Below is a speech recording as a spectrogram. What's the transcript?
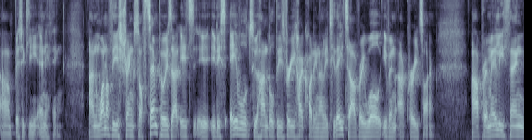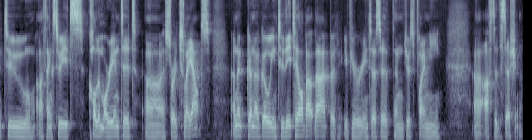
uh, basically anything. And one of the strengths of Tempo is that it's, it is able to handle these very high cardinality data very well, even at query time. Uh, primarily thanks to, uh, thanks to its column-oriented uh, storage layouts. And I'm going to go into detail about that, but if you're interested, then just find me uh, after the session.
